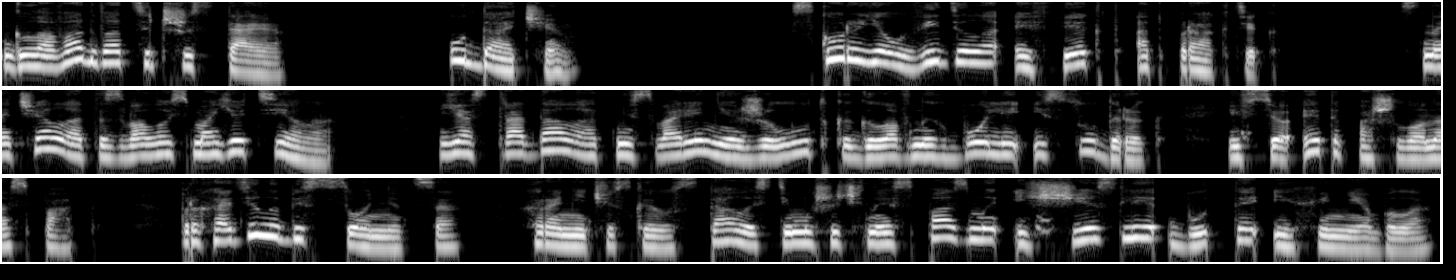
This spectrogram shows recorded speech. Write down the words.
Глава 26. Удача. Скоро я увидела эффект от практик. Сначала отозвалось мое тело. Я страдала от несварения желудка, головных болей и судорог, и все это пошло на спад. Проходила бессонница, хроническая усталость и мышечные спазмы исчезли, будто их и не было.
